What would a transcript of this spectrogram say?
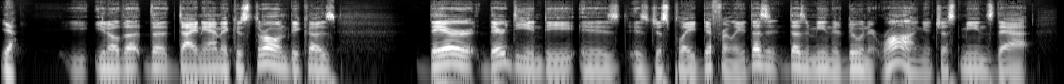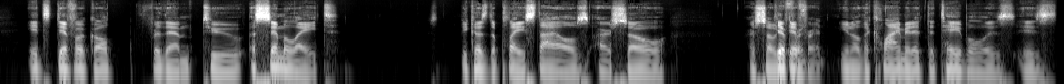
Yeah. you, you know the the dynamic is thrown because their their D and D is is just played differently. It doesn't doesn't mean they're doing it wrong. It just means that it's difficult for them to assimilate because the play styles are so are so Different. different. You know, the climate at the table is is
